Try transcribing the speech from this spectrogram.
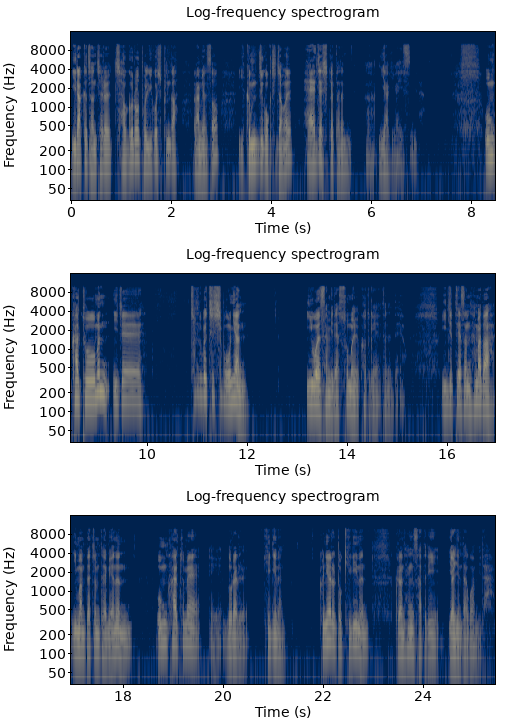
이라크 전체를 적으로 돌리고 싶은가 라면서 이 금지곡 지정을 해제시켰다는 아, 이야기가 있습니다. 움 칼툼은 이제 1975년 2월 3일에 숨을 거두게 되는데요. 이집트에선 해마다 이맘때쯤 되면은 움 칼툼의 노래를 기리는 그녀를 또 기리는 그런 행사들이 열린다고 합니다.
